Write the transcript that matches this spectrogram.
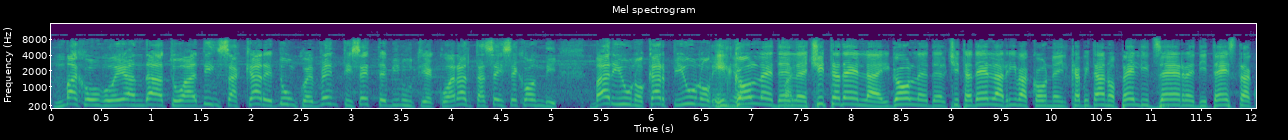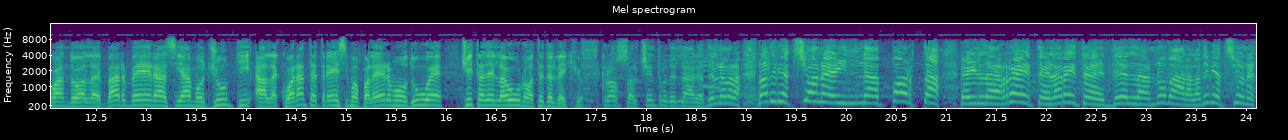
Bakogu è andato ad insaccare dunque 27 minuti e 46 secondi. Bari 1, Carpi 1. Il gol del Cittadella, il gol del Cittadella arriva con il capitano Pellizer di testa quando al Barbera siamo giunti al 43esimo, Palermo 2, Cittadella 1, a te del vecchio. Cross al centro dell'area. Del Novara, la deviazione in porta e il rete, la rete del Novara, la deviazione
